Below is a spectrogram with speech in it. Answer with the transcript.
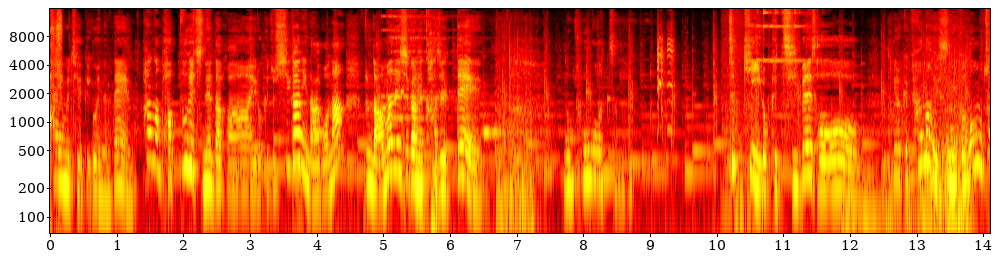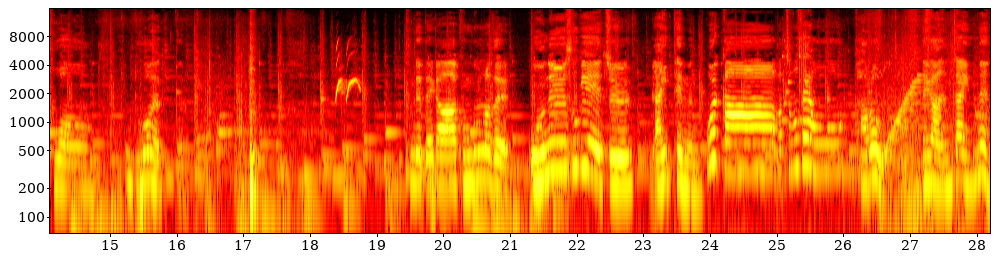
타임을 즐기고 있는데 항상 바쁘게 지내다가 이렇게 좀 시간이 나거나 좀 나만의 시간을 가질 때 너무 좋은 것 같잖아 특히 이렇게 집에서 이렇게 편하게 있으니까 너무 좋아 좀 누워야겠다 근데 내가 궁금러들 오늘 소개해줄 아이템은 뭘까 맞춰보세요 바로 내가 앉아있는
